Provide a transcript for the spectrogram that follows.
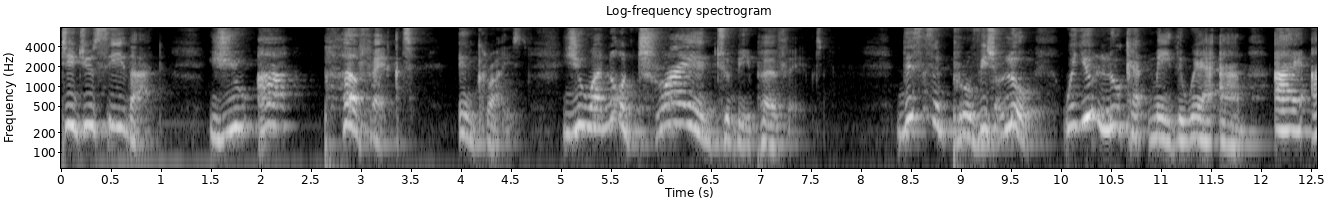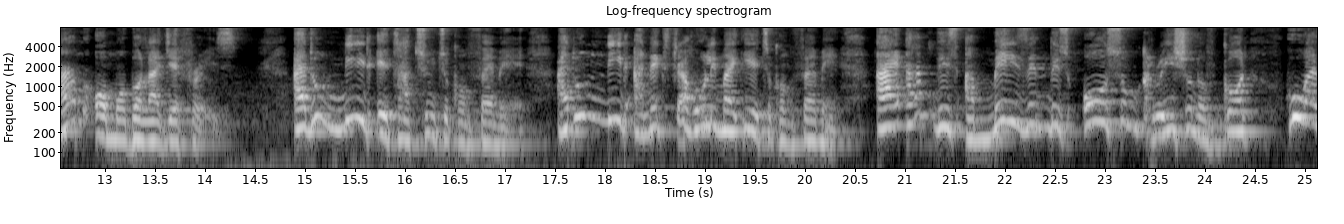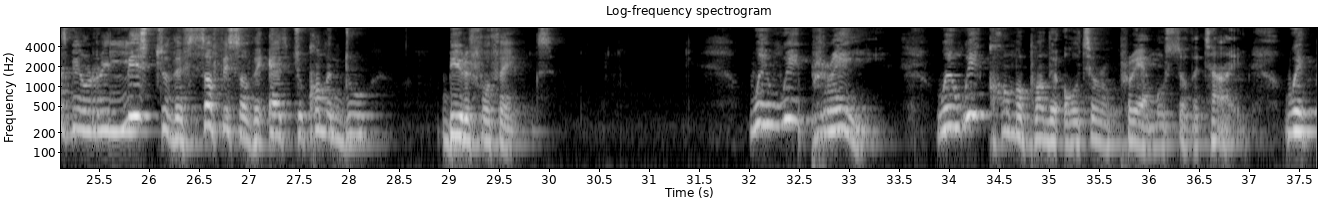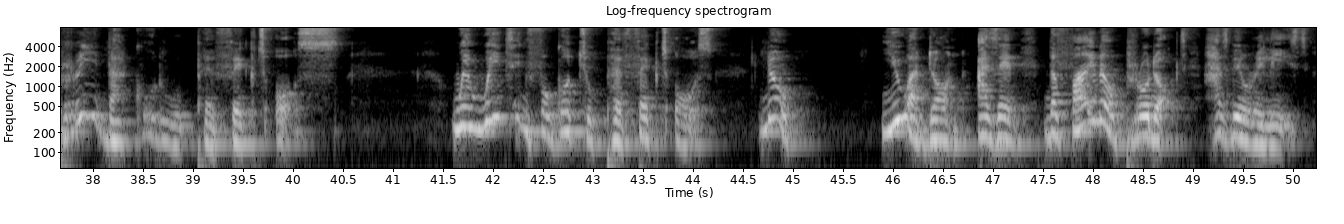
Did you see that? You are perfect in Christ. You are not trying to be perfect. This is a provision. Look, when you look at me the way I am, I am Omobola Jeffries. I don't need a tattoo to confirm it. I don't need an extra hole in my ear to confirm it. I am this amazing, this awesome creation of God who has been released to the surface of the earth to come and do beautiful things. When we pray, when we come upon the altar of prayer most of the time, we pray that God will perfect us. We're waiting for God to perfect us. No, you are done. As in, the final product has been released.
